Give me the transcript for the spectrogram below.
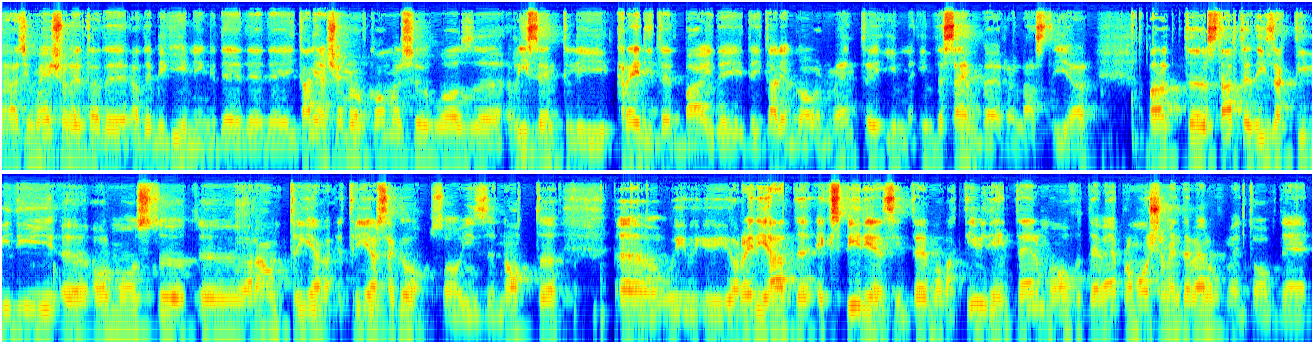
as you mentioned at the at the beginning, the, the, the Italian Chamber of Commerce was uh, recently credited by the, the Italian government in in December last year, but uh, started this activity uh, almost uh, uh, around three three years ago. So is not we, we already had experience in terms of activity in terms of the promotion and development of the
